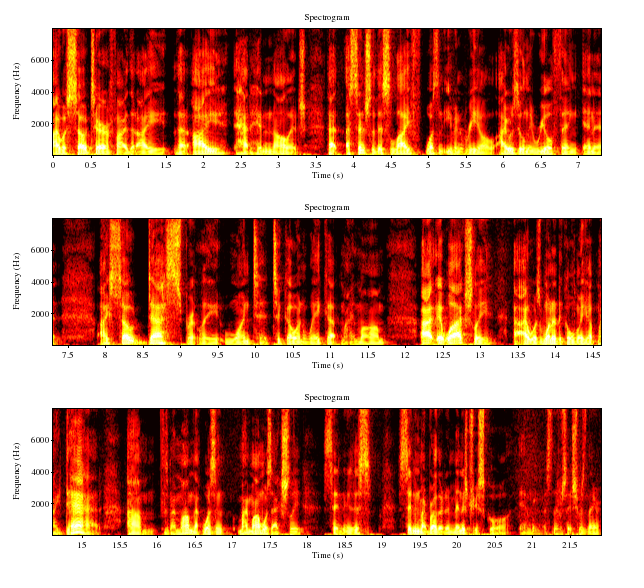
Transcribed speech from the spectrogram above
I was so terrified that I that I had hidden knowledge that essentially this life wasn't even real. I was the only real thing in it. I so desperately wanted to go and wake up my mom. Uh, it, well, actually, I was wanted to go wake up my dad because um, my mom that wasn't my mom was actually sending this sending my brother to ministry school and she was there.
